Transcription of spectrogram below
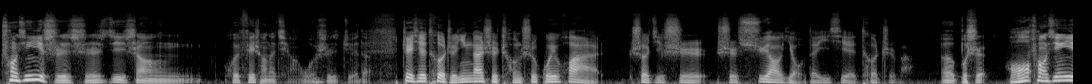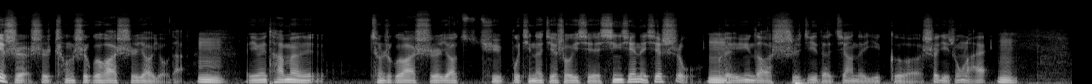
创新意识实际上会非常的强，我是觉得，这些特质应该是城市规划设计师是需要有的一些特质吧？呃，不是，哦，创新意识是城市规划师要有的，嗯。因为他们城市规划师要去不停的接受一些新鲜的一些事物，嗯。可以运到实际的这样的一个设计中来。嗯。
